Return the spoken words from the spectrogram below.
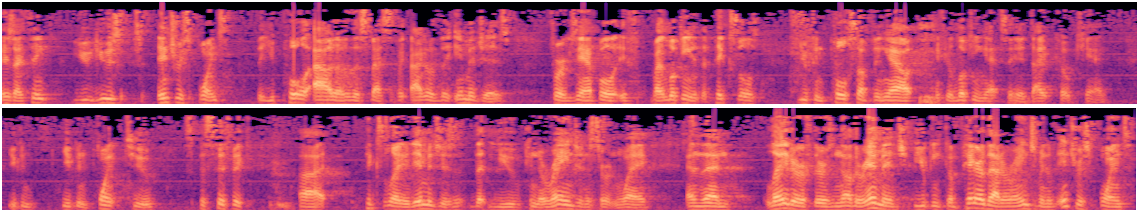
is I think you use interest points that you pull out of the specific, out of the images. For example, if by looking at the pixels, you can pull something out. If you're looking at, say, a Diet Coke can, you can you can point to specific uh, pixelated images that you can arrange in a certain way, and then later, if there's another image, you can compare that arrangement of interest points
